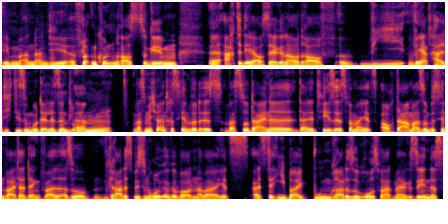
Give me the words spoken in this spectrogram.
eben an, an die äh, Flottenkunden rauszugeben, äh, achtet ihr auch sehr genau drauf, äh, wie werthaltig diese Modelle sind. Ähm, was mich mal interessieren würde, ist, was so deine, deine These ist, wenn man jetzt auch da mal so ein bisschen weiterdenkt, weil also gerade ist ein bisschen ruhiger geworden, aber jetzt, als der E-Bike-Boom gerade so groß war, hat man ja gesehen, dass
